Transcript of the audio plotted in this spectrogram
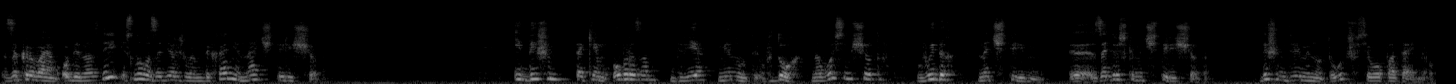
закрываем обе ноздри и снова задерживаем дыхание на 4 счета. И дышим таким образом 2 минуты. Вдох на 8 счетов, выдох на 4 минуты. Э, задержка на 4 счета. Дышим 2 минуты, лучше всего по таймеру.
